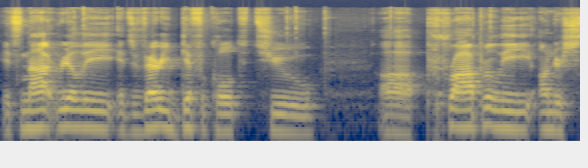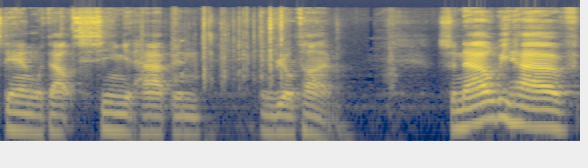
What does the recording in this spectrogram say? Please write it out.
It's not really, it's very difficult to uh, properly understand without seeing it happen in real time. So now we have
